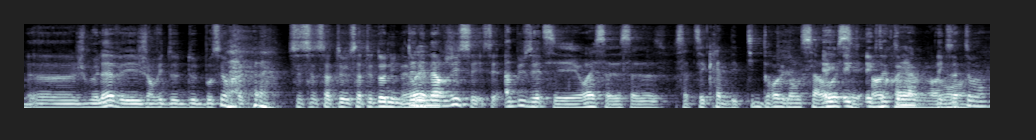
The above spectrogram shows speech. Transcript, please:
Mm. euh, je me lève et j'ai envie de, de bosser en fait. Ça, te, ça te donne une telle ouais, énergie, c'est c'est abusé. c'est ouais, ça, ça, ça te sécrète des petites drogues dans le cerveau, c'est incroyable. vraiment. exactement.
